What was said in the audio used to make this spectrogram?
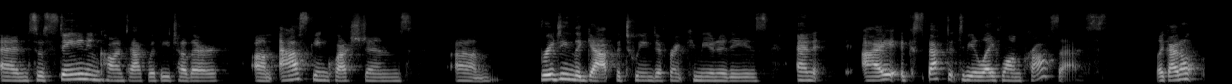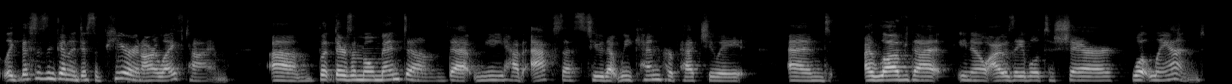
And so, staying in contact with each other, um, asking questions, um, bridging the gap between different communities. And I expect it to be a lifelong process. Like, I don't, like, this isn't going to disappear in our lifetime. Um, but there's a momentum that we have access to that we can perpetuate. And I love that, you know, I was able to share what land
